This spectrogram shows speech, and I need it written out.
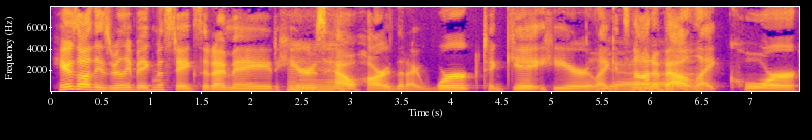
here's all these really big mistakes that I made. Here's Mm. how hard that I worked to get here. Like, it's not about like core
